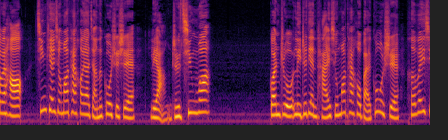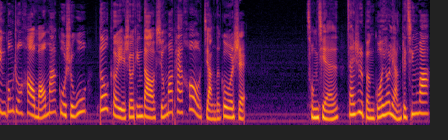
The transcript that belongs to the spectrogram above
各位好，今天熊猫太后要讲的故事是《两只青蛙》。关注荔枝电台熊猫太后摆故事和微信公众号“毛妈故事屋”，都可以收听到熊猫太后讲的故事。从前，在日本国有两只青蛙，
